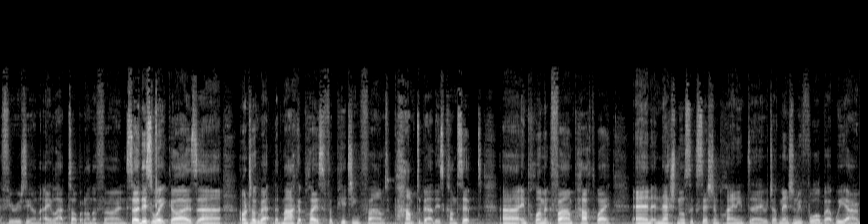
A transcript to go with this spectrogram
furiously on a laptop and on the phone. So this week, guys, uh, I want to talk about the marketplace for pitching farms. Pumped about this concept, uh, employment farm pathway, and national succession planning day, which I've mentioned before, but we are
